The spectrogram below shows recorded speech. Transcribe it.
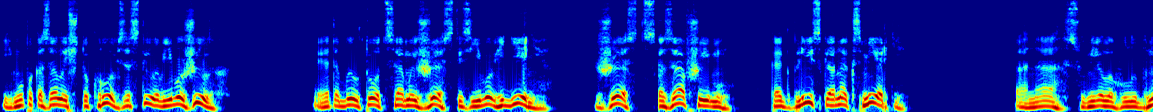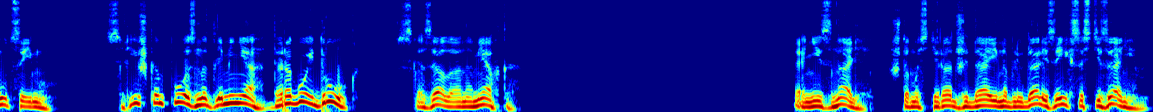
Ему показалось, что кровь застыла в его жилах. Это был тот самый жест из его видения, жест, сказавший ему, как близко она к смерти. Она сумела улыбнуться ему. «Слишком поздно для меня, дорогой друг!» сказала она мягко. Они знали, что мастера-джедаи наблюдали за их состязанием.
